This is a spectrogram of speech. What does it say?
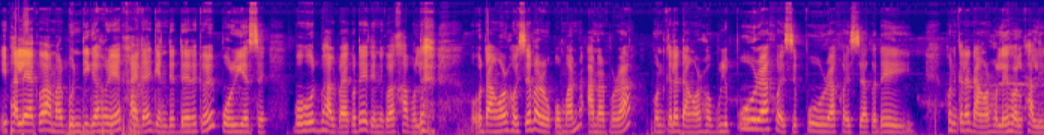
ইফালে আকৌ আমাৰ বুন্দি গাহৰিয়ে খাই দাই গেন্দেৰকৈ পৰি আছে। বহুত ভাল পায় আকৌ দেই তেনেকুৱা খাবলৈ। ডাঙৰ হৈছে বাৰু অকণমান আনাৰ পৰা সোনকালে ডাঙৰ হওক বুলি পূৰা খুৱাইছে পূৰা খুৱাইছে আকৌ দেই। সোনকালে ডাঙৰ হ'লেই হ'ল খালী।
